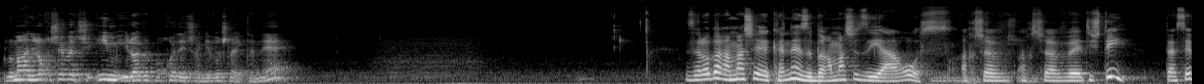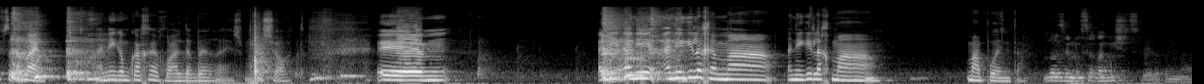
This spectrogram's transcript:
כלומר, אני לא חושבת שאם היא לא הייתה פוחדת שהגבר שלה יקנא, זה לא ברמה שיקנא, זה ברמה שזה יהרוס. עכשיו, עכשיו, אה, תשתי, תעשי הפסקת מים. אני גם ככה יכולה לדבר אה, שמונה שעות. אמ, אני, אני, אני אגיד לכם מה, אני אגיד לך מה, מה הפואנטה. לא, זה נושא רגיש אצלי, הדברים האלה.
